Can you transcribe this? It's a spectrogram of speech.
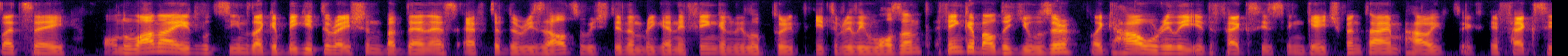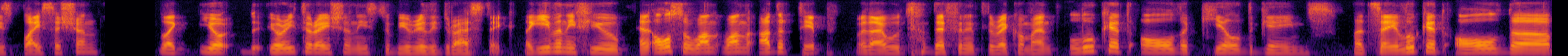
let's say on one eye it would seem like a big iteration but then as after the results which didn't bring anything and we looked to it it really wasn't. Think about the user like how really it affects his engagement time how it affects his play session like your your iteration needs to be really drastic. Like even if you and also one one other tip that i would definitely recommend look at all the killed games. Let's say look at all the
